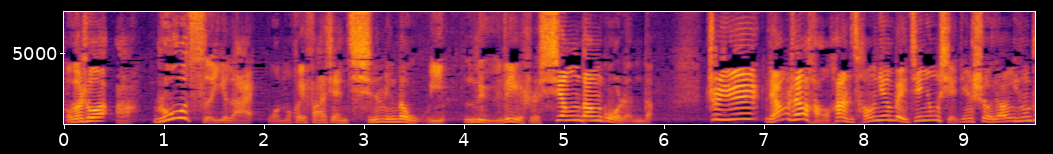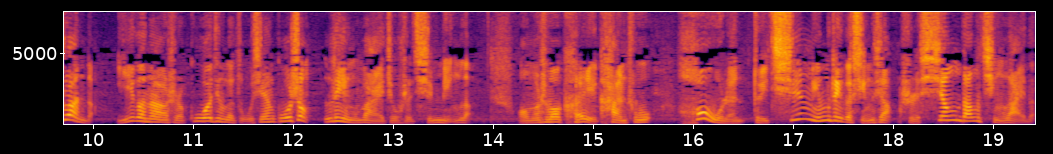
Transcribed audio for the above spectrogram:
我们说啊，如此一来，我们会发现秦明的武艺履历是相当过人的。至于梁山好汉曾经被金庸写进《射雕英雄传》的一个呢，是郭靖的祖先郭胜，另外就是秦明了。我们说可以看出。后人对秦明这个形象是相当青睐的。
